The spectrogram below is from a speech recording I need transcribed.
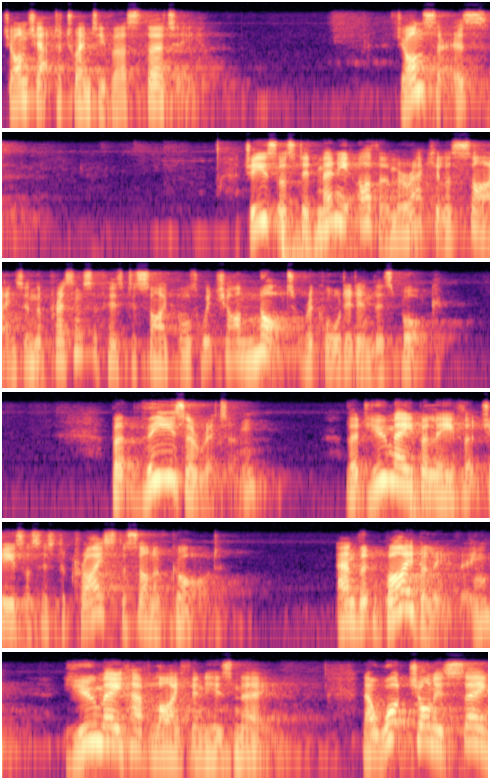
John chapter 20, verse 30. John says, Jesus did many other miraculous signs in the presence of his disciples, which are not recorded in this book. But these are written that you may believe that Jesus is the Christ, the Son of God, and that by believing you may have life in his name. Now, what John is saying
